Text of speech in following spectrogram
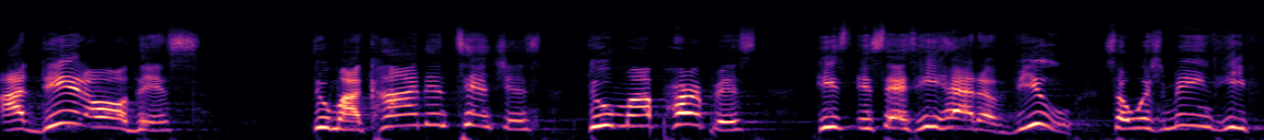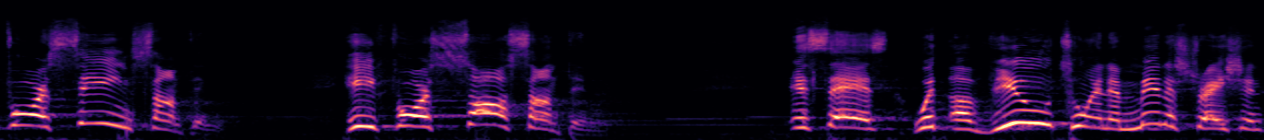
I did all this through my kind intentions, through my purpose. He's, it says he had a view, so which means he foreseen something. He foresaw something. It says, with a view to an administration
